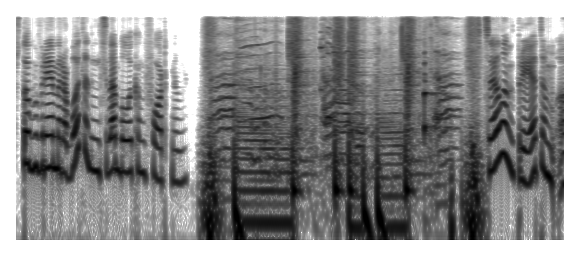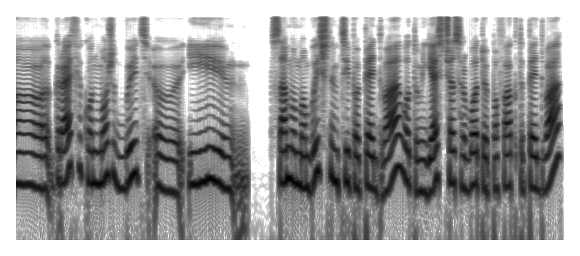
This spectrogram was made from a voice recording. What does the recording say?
чтобы время работы для тебя было комфортным. Целом при этом э, график, он может быть э, и самым обычным, типа 5-2. Вот у я сейчас работаю по факту 5-2,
